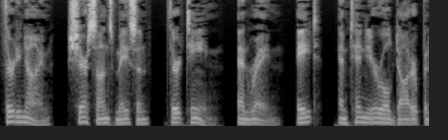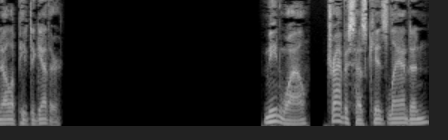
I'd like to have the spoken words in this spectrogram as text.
39, share sons Mason, 13, and Rain, 8, and 10-year-old daughter Penelope together. Meanwhile, Travis has kids Landon,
